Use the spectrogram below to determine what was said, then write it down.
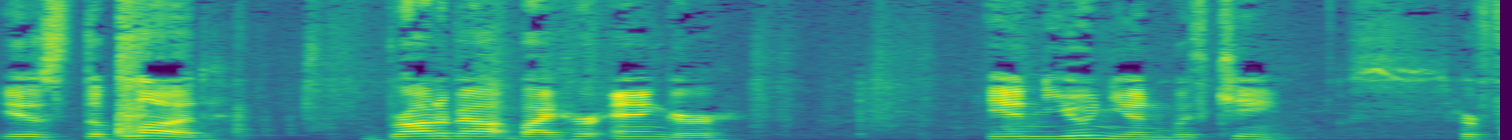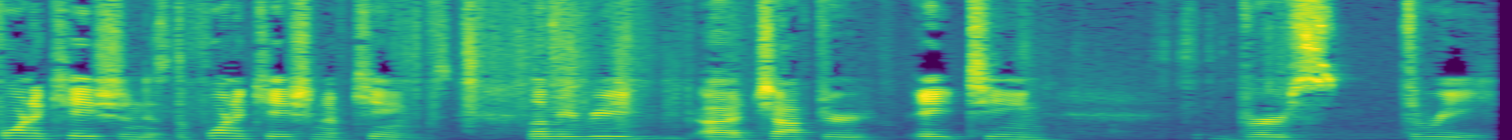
is the blood brought about by her anger in union with kings. Her fornication is the fornication of kings. Let me read uh, chapter 18, verse 3.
